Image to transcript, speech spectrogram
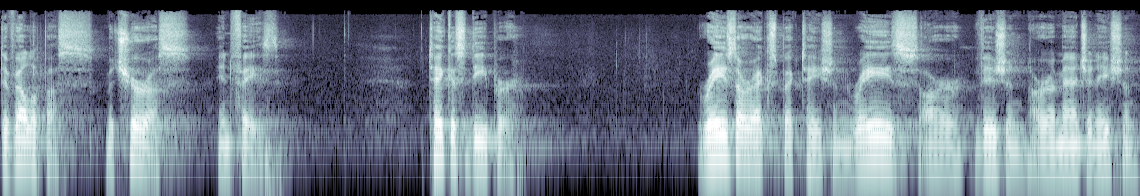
develop us, mature us in faith. Take us deeper. Raise our expectation, raise our vision, our imagination.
